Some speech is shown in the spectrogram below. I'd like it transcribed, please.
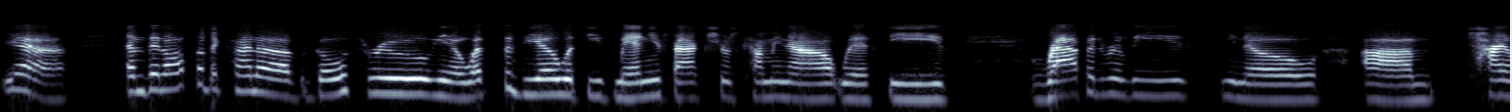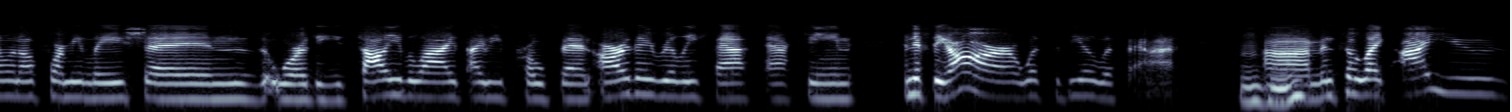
Yeah. And then also to kind of go through, you know, what's the deal with these manufacturers coming out with these rapid release, you know, um, Tylenol formulations or the solubilized ibuprofen, are they really fast acting? And if they are, what's the deal with that? Mm-hmm. Um, and so, like, I use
